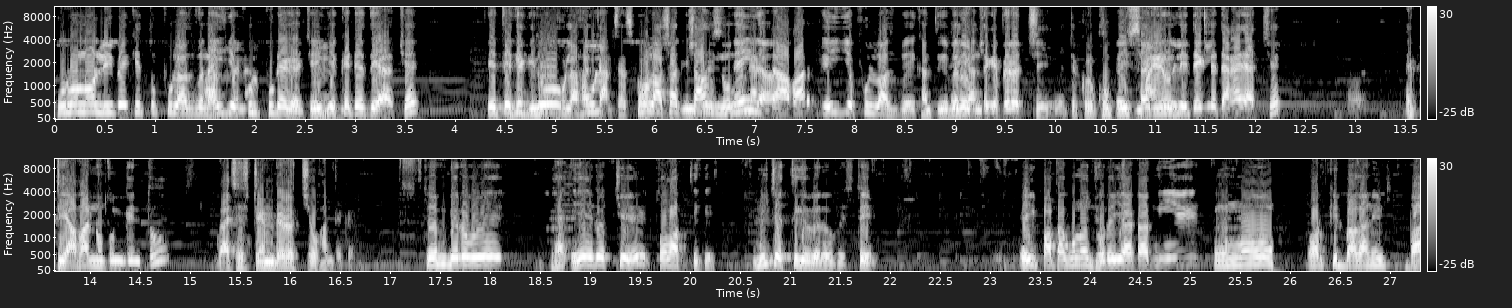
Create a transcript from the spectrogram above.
পুরোনো লিভে কিন্তু ফুল আসবে না এই যে ফুল ফুটে গেছে এই যে কেটে দেয়া আছে এতে কিন্তু ফুল আসার চান্সেস ফুল আসার chance নেই না। আবার এই যে ফুল আসবে এখান থেকে এখান বেরোচ্ছে থেকে বেরোচ্ছে। এটা খুব- মাইনরলি দেখলে দেখা যাচ্ছে একটি আবার নতুন কিন্তু গাছের স্টেম বেরোচ্ছে ওখান থেকে। স্টেম বেরোবে হ্যাঁ, এর হচ্ছে তলার থেকে নিচের থেকে বেরোবে স্টেম এই পাতাগুলো ঝরে যাওয়াটা নিয়ে কোনো অর্কিড বাগানি বা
